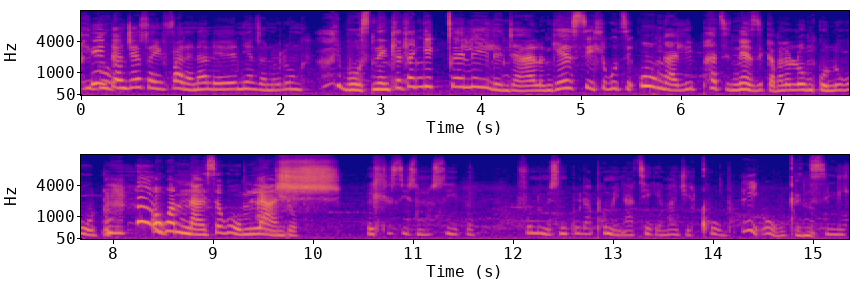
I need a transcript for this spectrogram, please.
Hayibo. into nje esayifana nale niyenza nolunga Hayi bo sinenhlanhla ngikucelile njalo ngiyesihle ukuthi ungaliphathi neze igama lomgulukudu okwamnayo sekuwumlando. ehlisizo nosipho ufuna uma isintula aphume nathi ke manje iqhubu Hey uqinisile.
